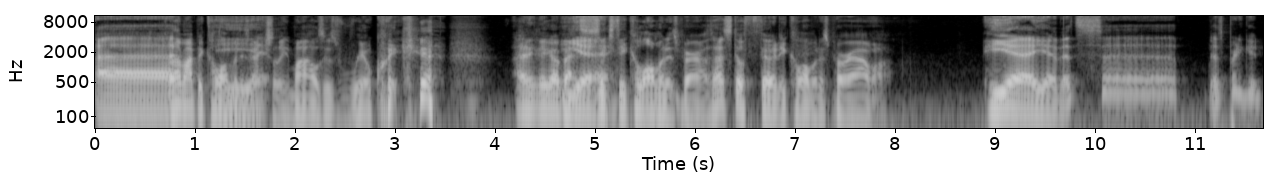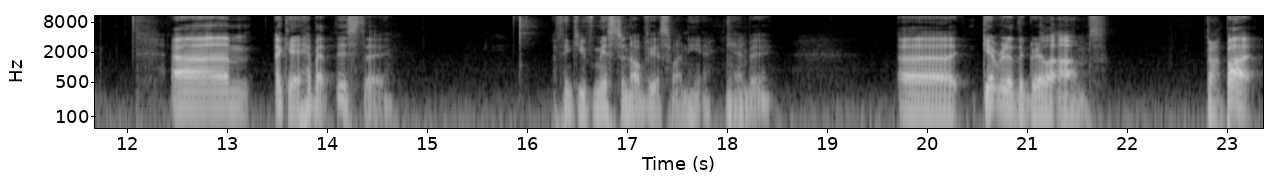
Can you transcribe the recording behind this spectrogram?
Uh, that might be kilometers, yeah. actually. Miles is real quick. I think they go about Yeah. 60 kilometers per hour. So that's still 30 kilometers per hour. Yeah, yeah, that's uh, that's pretty good. Um, okay, how about this though? I think you've missed an obvious one here, Mm-hmm. Uh, get rid of the gorilla arms, Done. but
